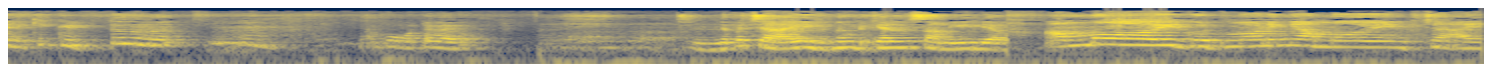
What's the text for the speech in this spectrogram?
എനിക്ക് കിട്ടുന്നു. ഞാൻ പോട്ടെ വരാം ഇന്നിപ്പോ ചായ ഇരുന്ന് കുടിക്കാനൊന്നും സമയമില്ല. അമ്മോയ് ഗുഡ് മോർണിംഗ് അമ്മോയ് എനിക്ക് ചായ.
